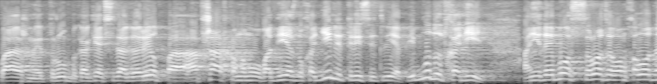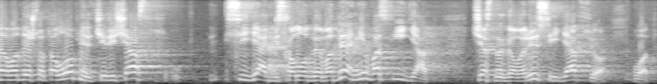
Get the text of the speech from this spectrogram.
важные трубы. Как я всегда говорил, по обшарпанному подъезду ходили 30 лет и будут ходить. А не дай бог с розливом холодной воды что-то лопнет, через час, сидя без холодной воды, они вас едят. Честно говорю, съедят все. Вот.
